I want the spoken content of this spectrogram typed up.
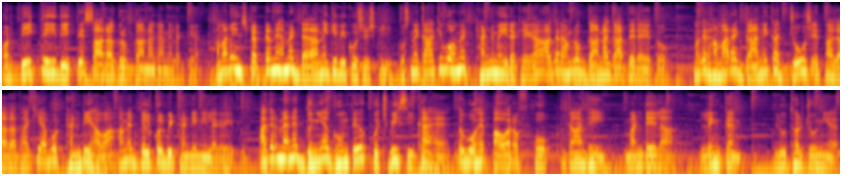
और देखते ही देखते सारा ग्रुप गाना गाने लग गया। हमारे इंस्ट्रक्टर ने हमें डराने की भी कोशिश की। उसने कहा कि वो हमें ठंड में ही रखेगा, अगर हम लोग गाना गाते रहे तो। मगर हमारे गाने का जोश इतना ज़्यादा था कि अब वो ठंडी हवा हमें बिल्कुल भी ठंडी नहीं लग रही थी। अगर मैंने दुनिया घूमते हुए कुछ भी सीखा है तो वो है power of hope Gandhi, Mandela, Lincoln, Luther junior,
